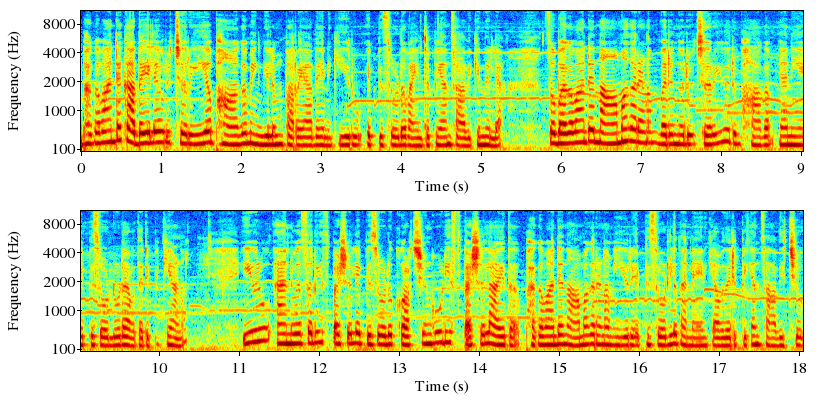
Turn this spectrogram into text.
ഭഗവാന്റെ കഥയിലെ ഒരു ചെറിയ ഭാഗമെങ്കിലും പറയാതെ എനിക്ക് ഈ ഒരു എപ്പിസോഡ് വൈൻഡപ്പ് ചെയ്യാൻ സാധിക്കുന്നില്ല. സോ ഭഗവാന്റെ നാമകരണം വരുന്നൊരു ചെറിയൊരു ഭാഗം ഞാൻ ഈ എപ്പിസോഡിലൂടെ അവതരിപ്പിക്കുകയാണ്. ഈ ഒരു ആനിവേഴ്സറി സ്പെഷ്യൽ എപ്പിസോഡ് കുറച്ചും കൂടി സ്പെഷ്യലായത് ഭഗവാന്റെ നാമകരണം ഈ ഒരു എപ്പിസോഡിൽ തന്നെ എനിക്ക് അവതരിപ്പിക്കാൻ സാധിച്ചു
